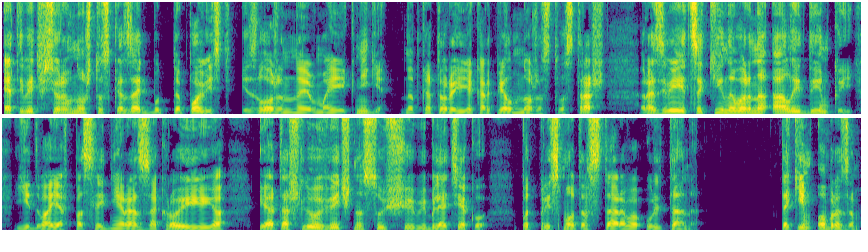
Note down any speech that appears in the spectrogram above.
Это ведь все равно, что сказать, будто повесть, изложенная в моей книге, над которой я корпел множество страж, развеется киноварно-алой дымкой, едва я в последний раз закрою ее и отошлю в вечно сущую библиотеку под присмотр старого Ультана. Таким образом,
